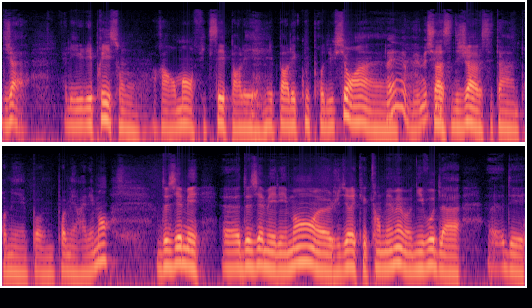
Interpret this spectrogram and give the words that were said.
déjà, les, prix sont rarement fixés par les, par les coûts de production. Hein. ça, c'est déjà c'est un premier, premier élément. Deuxième, euh, deuxième élément, euh, je dirais que quand même au niveau de la, des,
